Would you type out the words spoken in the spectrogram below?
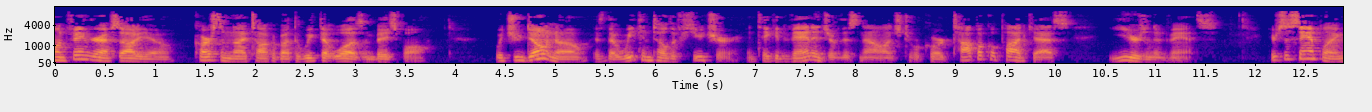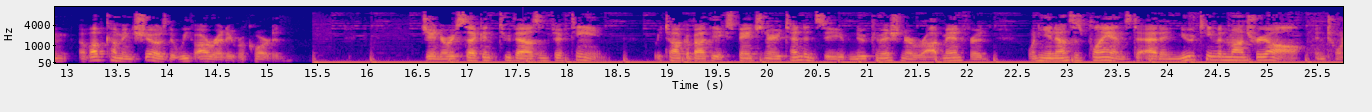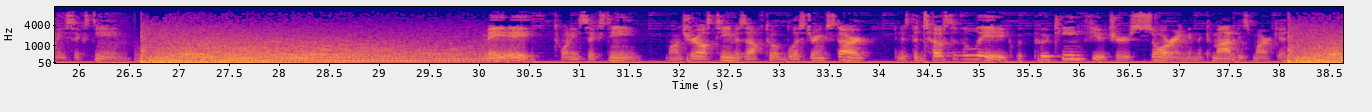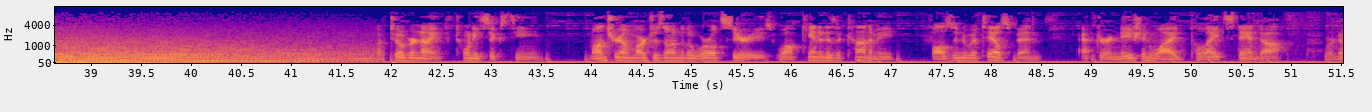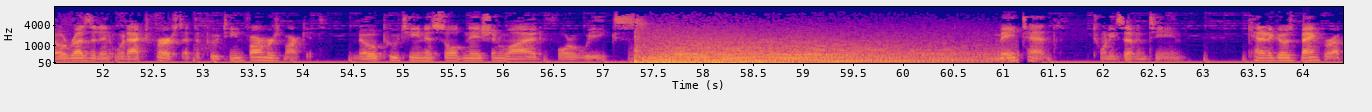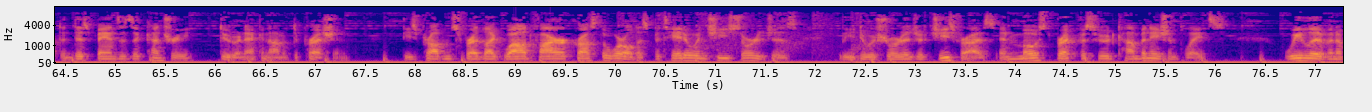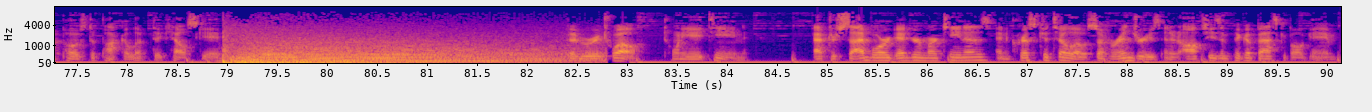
On Fangraphs Audio, Carson and I talk about the week that was in baseball. What you don't know is that we can tell the future and take advantage of this knowledge to record topical podcasts years in advance. Here's a sampling of upcoming shows that we've already recorded. January 2nd, 2015. We talk about the expansionary tendency of new commissioner Rob Manfred when he announces plans to add a new team in Montreal in 2016. May 8th, 2016. Montreal's team is off to a blistering start and is the toast of the league with poutine futures soaring in the commodities market. October 9th, 2016. Montreal marches on to the World Series while Canada's economy falls into a tailspin after a nationwide polite standoff where no resident would act first at the poutine farmers market. No poutine is sold nationwide for weeks. May 10th, 2017. Canada goes bankrupt and disbands as a country due to an economic depression. These problems spread like wildfire across the world as potato and cheese shortages lead to a shortage of cheese fries and most breakfast food combination plates. We live in a post-apocalyptic hellscape. February 12th, 2018. After Cyborg Edgar Martinez and Chris Cotillo suffer injuries in an off-season pickup basketball game,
